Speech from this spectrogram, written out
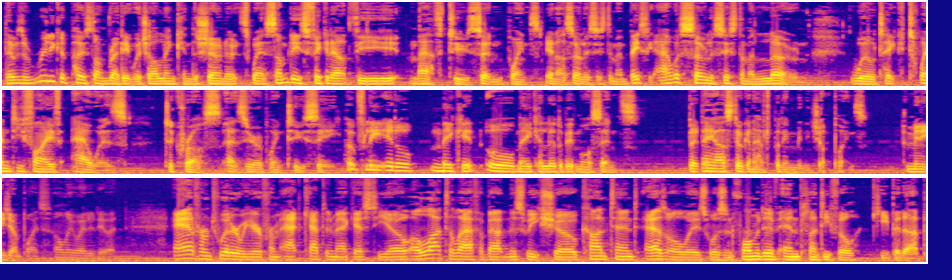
there was a really good post on Reddit, which I'll link in the show notes, where somebody's figured out the math to certain points in our solar system. And basically, our solar system alone will take 25 hours to cross at 0.2c. Hopefully, it'll make it all make a little bit more sense. But they are still going to have to put in mini jump points. Mini jump points. Only way to do it. And from Twitter, we hear from at Captain Mac STO. A lot to laugh about in this week's show. Content, as always, was informative and plentiful. Keep it up.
